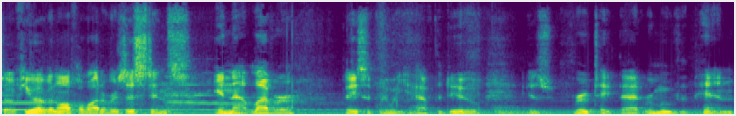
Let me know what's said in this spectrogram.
So if you have an awful lot of resistance in that lever, basically what you have to do is rotate that, remove the pin,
